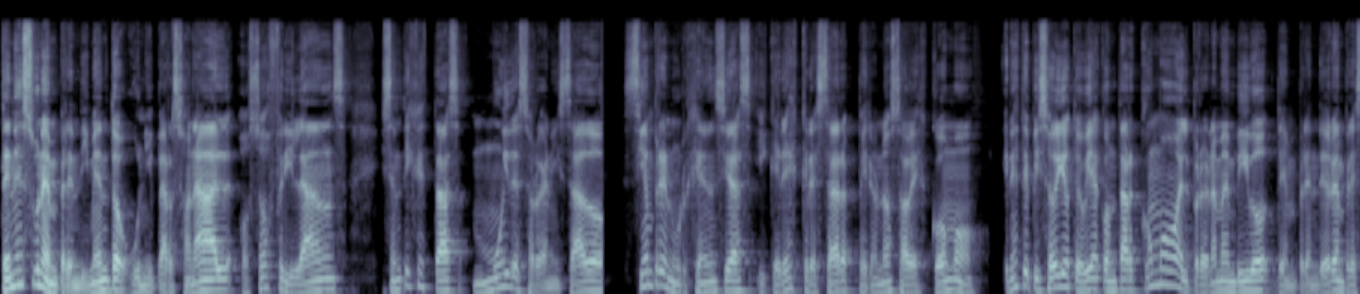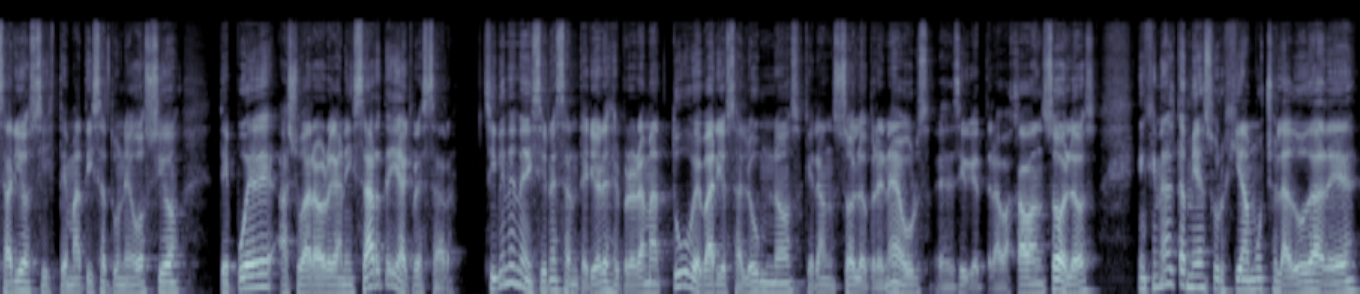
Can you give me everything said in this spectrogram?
¿Tenés un emprendimiento unipersonal o sos freelance y sentís que estás muy desorganizado, siempre en urgencias y querés crecer pero no sabes cómo? En este episodio te voy a contar cómo el programa en vivo de Emprendedor Empresario Sistematiza tu negocio te puede ayudar a organizarte y a crecer. Si bien en ediciones anteriores del programa tuve varios alumnos que eran solopreneurs, es decir, que trabajaban solos, en general también surgía mucho la duda de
